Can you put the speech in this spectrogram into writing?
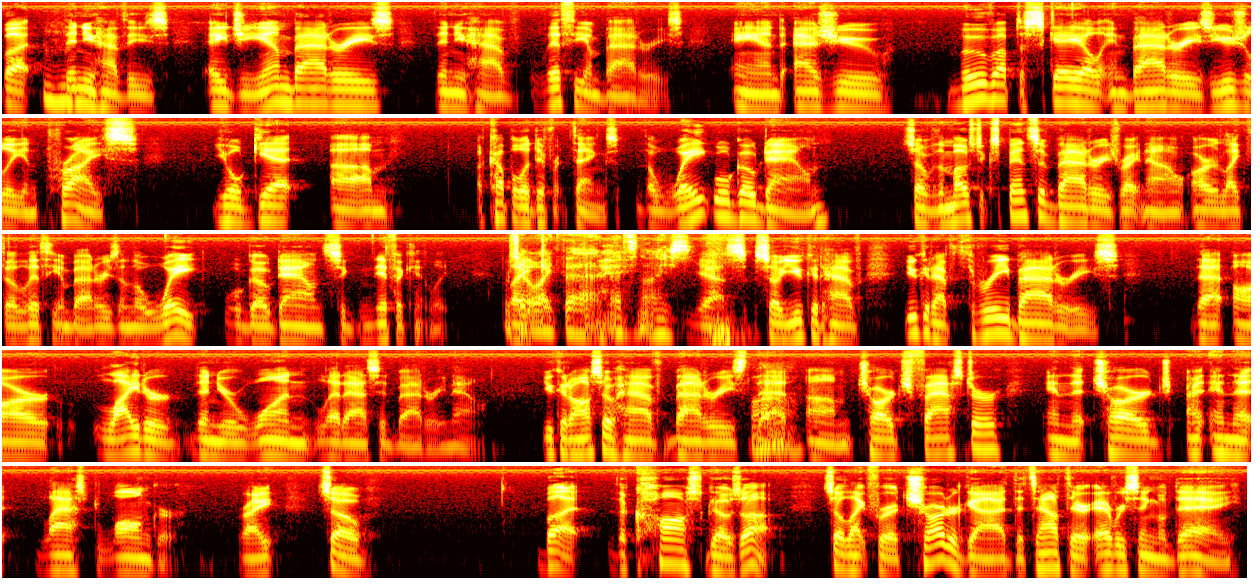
But then you have these AGM batteries, then you have lithium batteries. And as you move up the scale in batteries, usually in price, you'll get um, a couple of different things. The weight will go down. So the most expensive batteries right now are like the lithium batteries, and the weight will go down significantly. Which I like that. That's nice. Yes. So you could have you could have three batteries that are lighter than your one lead acid battery now. You could also have batteries that um, charge faster and that charge uh, and that last longer, right? So, but the cost goes up. So, like for a charter guide that's out there every single day,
